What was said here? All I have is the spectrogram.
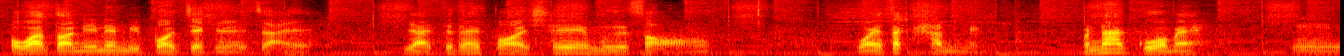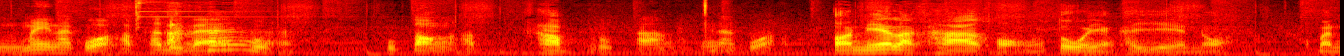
เพราะว่าตอนนี้เนี่ยมีโปรเจกต์อยู่ในใจ อยากจะได้ปอร์เช่มือสองไว้สักคันหนึ่ง มันน่ากลัวไหม อืมไม่น่ากลัวครับ ถ้าดูแลถูกถูกต้องครับ ครับ ถูกทางไม่น่ากลัวครับตอนนี้ราคาของตัวอย่างคาเยนเนาะมัน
